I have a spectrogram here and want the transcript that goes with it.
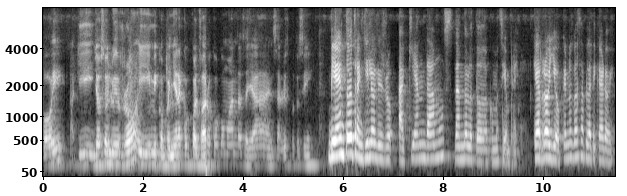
hoy. Aquí yo soy Luis Ro y mi compañera Coco Alfaro. Coco, ¿cómo andas allá en San Luis Potosí? Bien, todo tranquilo, Luis Ro. Aquí andamos dándolo todo, como siempre. ¿Qué rollo? ¿Qué nos vas a platicar hoy?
